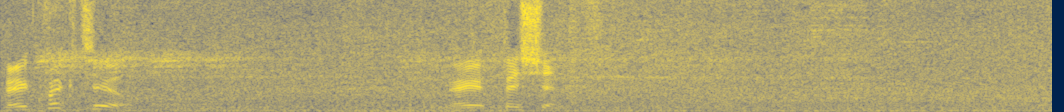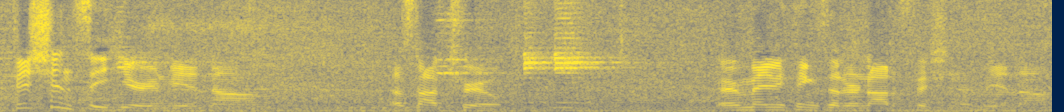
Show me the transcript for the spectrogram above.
Very quick too. Very efficient. Efficiency here in Vietnam. That's not true. There are many things that are not efficient in Vietnam.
